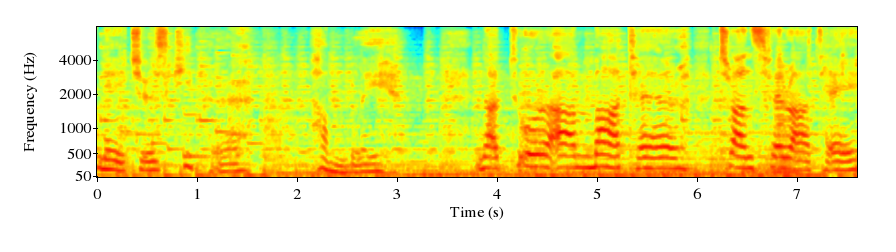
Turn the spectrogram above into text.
nature's keeper, humbly. Natura mater transferate.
